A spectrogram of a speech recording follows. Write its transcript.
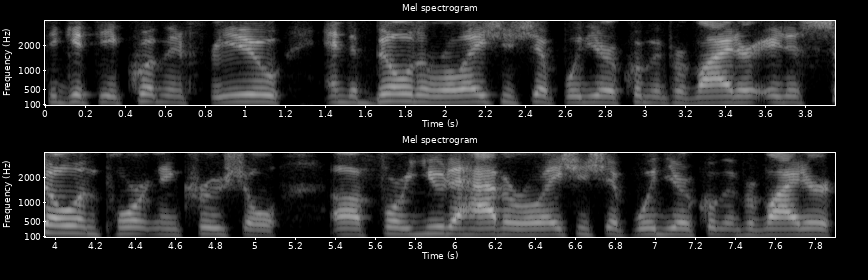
to get the equipment for you and to build a relationship with your equipment provider. It is so important and crucial uh, for you to have a relationship with your equipment provider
